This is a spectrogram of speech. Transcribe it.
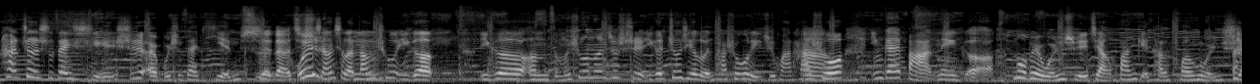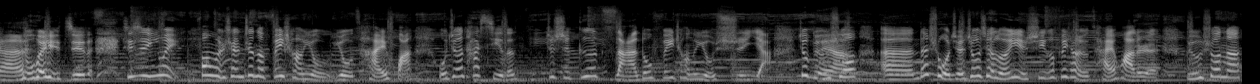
他这是在写诗，而不是在填词。是的，我又想起了当初一个一个嗯，怎么说呢，就是一个周杰伦他说过的一句话，他说应该把那个诺贝尔文学奖颁给他的方文 山。我也觉得，其实因为方文山真的非常有有才华，我觉得他写的就是歌词啊都非常的有诗意啊。就比如说，嗯，但是我觉得周杰伦也是一个非常有才华的人。比如说呢，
